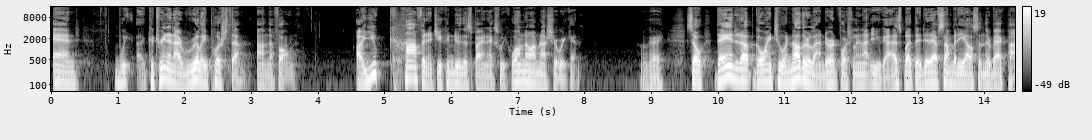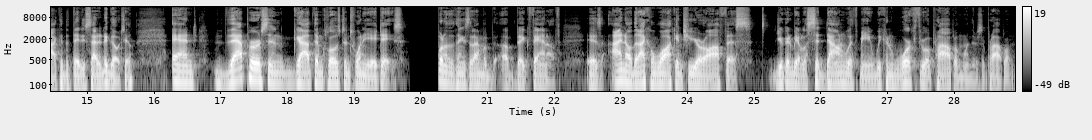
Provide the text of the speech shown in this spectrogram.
and we uh, Katrina and I really pushed them on the phone. Are you confident you can do this by next week? Well, no, I'm not sure we can. Okay. So they ended up going to another lender, unfortunately, not you guys, but they did have somebody else in their back pocket that they decided to go to. And that person got them closed in 28 days. One of the things that I'm a, a big fan of is I know that I can walk into your office. You're going to be able to sit down with me and we can work through a problem when there's a problem.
